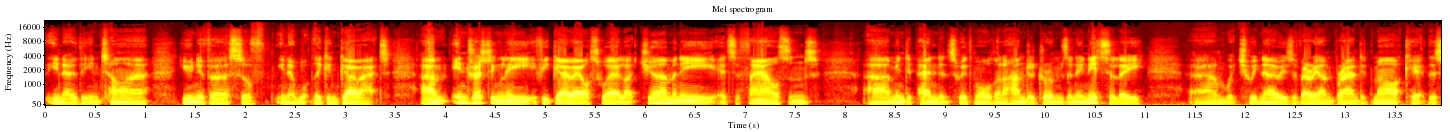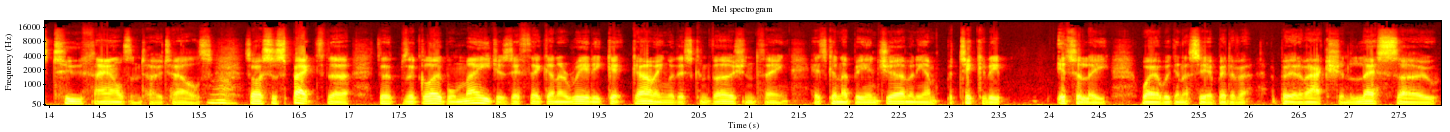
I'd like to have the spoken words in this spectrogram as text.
you know the entire universe of you know what they can go at. Um, interestingly, if you go elsewhere like Germany, it's a thousand um, independents with more than 100 rooms. And in Italy, um, which we know is a very unbranded market, there's 2,000 hotels. Wow. So I suspect the, the, the global majors, if they're going to really get going with this conversion thing, it's going to be in Germany and particularly Italy, where we're going to see a bit of a, a bit of action, less so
